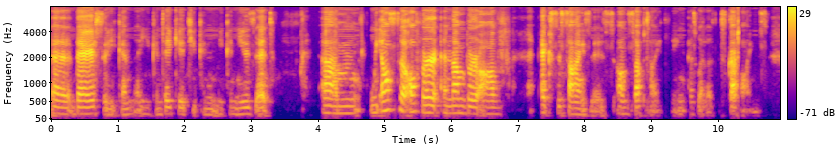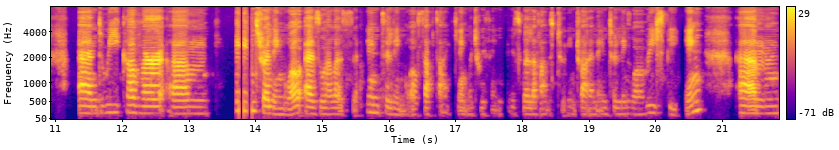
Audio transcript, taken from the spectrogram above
uh, there so you can you can take it you can you can use it. Um, we also offer a number of exercises on subtitling as well as discussion points. And we cover um, intralingual as well as interlingual subtitling, which we think is relevant to intra and interlingual re-speaking. Um,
